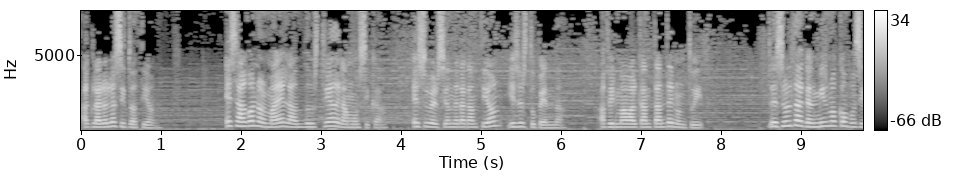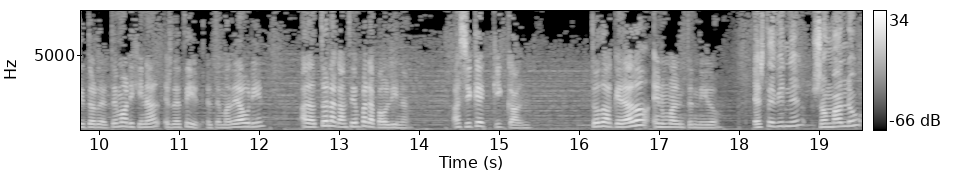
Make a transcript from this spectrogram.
aclaró la situación. Es algo normal en la industria de la música. Es su versión de la canción y es estupenda, afirmaba el cantante en un tuit. Resulta que el mismo compositor del tema original, es decir, el tema de Aurin, adaptó la canción para Paulina. Así que keep calm. Todo ha quedado en un malentendido. Este viernes, Sean Marlowe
